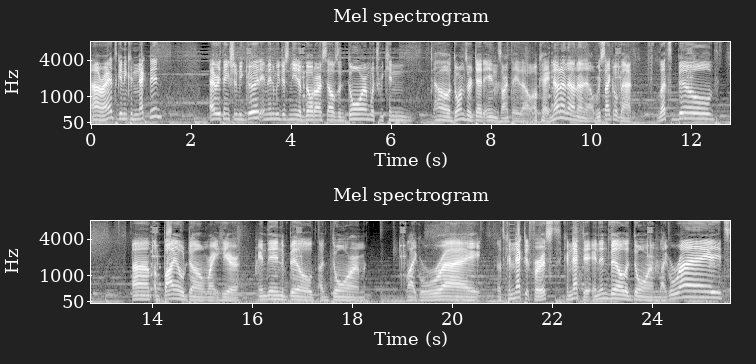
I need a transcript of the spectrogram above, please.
Alright, it's getting connected. Everything should be good. And then we just need to build ourselves a dorm, which we can... Oh, dorms are dead ends, aren't they, though? Okay, no, no, no, no, no. Recycle that. Let's build um, a biodome right here, and then build a dorm, like right. Let's connect it first, connect it, and then build a dorm, like right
